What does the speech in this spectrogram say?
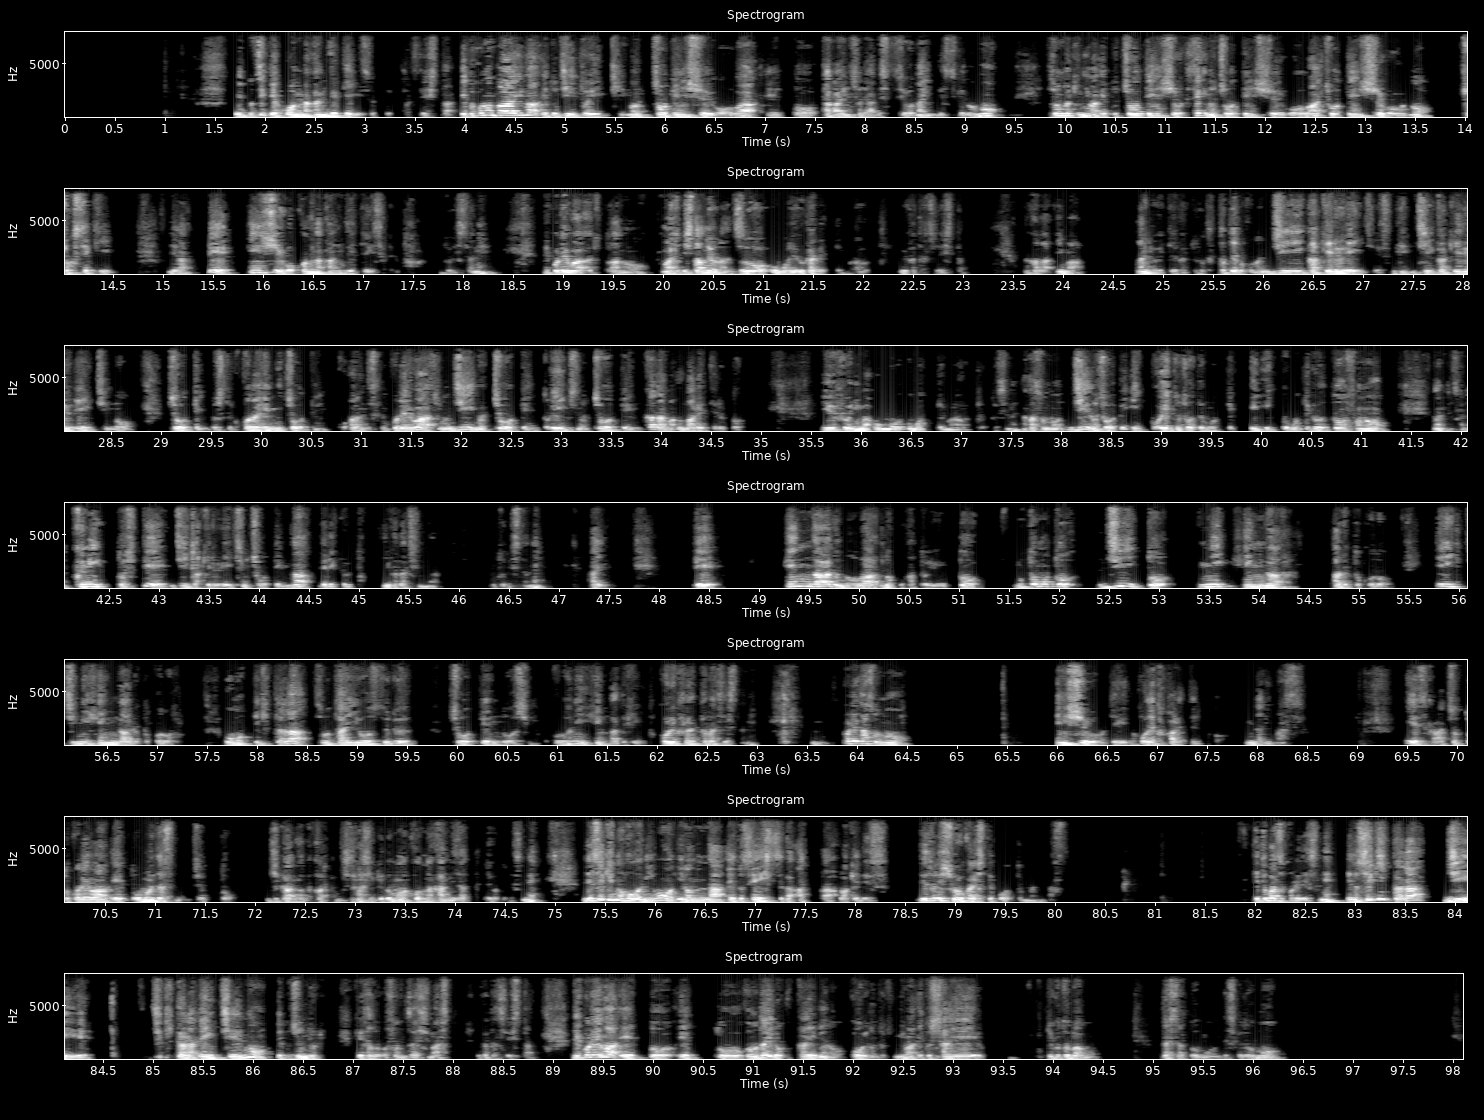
う。えっと、積はこんな感じで定義するという形でした。えっと、この場合は、えっと、G と H の頂点集合は、えっと、互いにそれある必要ないんですけども、その時には、えっと、頂点集合、積の頂点集合は頂点集合の直積であって、変集合こんな感じで定義されるということでしたね。でこれは、あの、まあ、下のような図を思い浮かべてもらうという形でした。だから今、何を言ってるかというと、例えばこの G×H ですね。G×H の頂点として、ここら辺に頂点あるんですけど、これはその G の頂点と H の頂点からまあ生まれてるというふうにま思思ってもらうとですね。だからその G の頂点1個、H の頂点を持って、1個持ってくると、その、なんですかね、国として G×H の頂点が出てくるという形になるということでしたね。はい。で、辺があるのはどこかというと、もともと G とに辺があるところ、H に辺があるところを持ってきたら、その対応する焦点同士のところに辺ができると。こういう形でしたね。うん、これがその、編集語の定義の方で書かれていることになります。いいですか？ちょっとこれは、えっ、と、思い出すのにちょっと時間がかかるかもしれませんけども、こんな感じだったということですね。で、積の方にもいろんな、えっ、と性質があったわけです。で、それ紹介していこうと思います。えっと、まずこれですね。えっと、積から G へ、積から H への、えっと、順度計算度が存在しますという形でした。で、これは、えっと、えっと、この第6回目の講義の時には、えっと、謝礼という言葉も出したと思うんですけども、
